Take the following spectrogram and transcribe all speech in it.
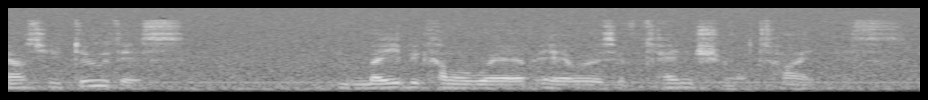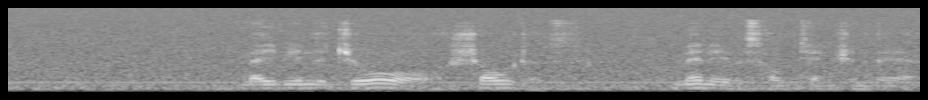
Now, as you do this, you may become aware of areas of tension or tightness, maybe in the jaw or shoulders, Many of us hold tension there.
